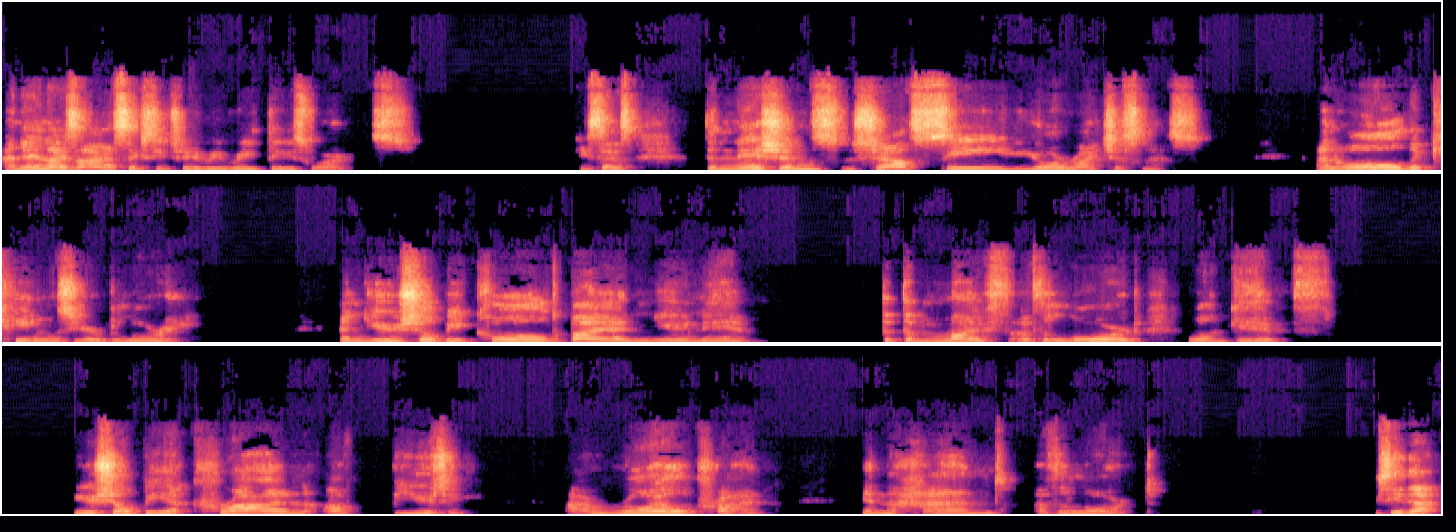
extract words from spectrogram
And in Isaiah 62, we read these words. He says, The nations shall see your righteousness, and all the kings your glory, and you shall be called by a new name that the mouth of the Lord will give. You shall be a crown of beauty, a royal crown in the hand of the Lord. You see that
